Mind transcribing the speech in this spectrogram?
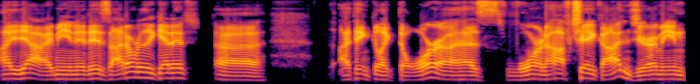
I, yeah, I mean, it is. I don't really get it. Uh, I think like the aura has worn off Jake Oettinger. I mean,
